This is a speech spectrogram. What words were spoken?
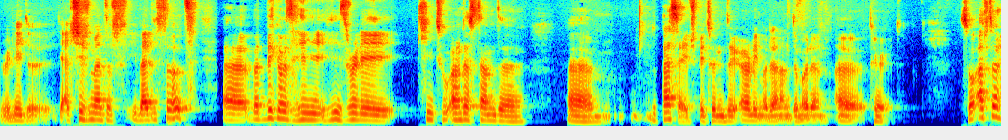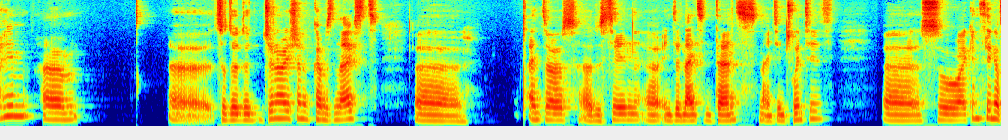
really the, the, achievement of Ibadi thought, uh, but because he he's really key to understand the um, the passage between the early modern and the modern uh, period. So after him, um, uh, so the, the generation who comes next uh, enters uh, the scene uh, in the 1910s, 1920s. Uh, so I can think of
